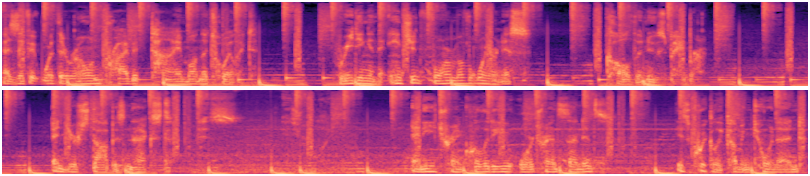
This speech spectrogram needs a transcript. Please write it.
as if it were their own private time on the toilet, reading an ancient form of awareness called the newspaper. And your stop is next. This is your life. Any tranquility or transcendence is quickly coming to an end.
